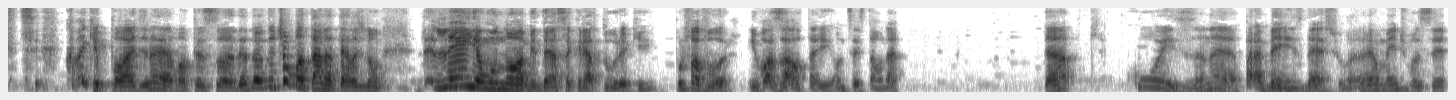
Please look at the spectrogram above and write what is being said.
Como é que pode, né? Uma pessoa. Deixa eu botar na tela de novo. Leiam o nome dessa criatura aqui, por favor, em voz alta aí, onde vocês estão, né? Então, que coisa, né? Parabéns, Décio. Realmente você.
